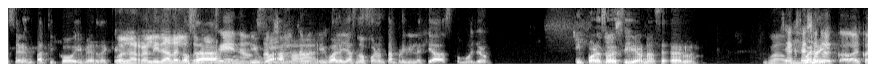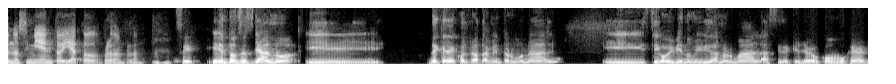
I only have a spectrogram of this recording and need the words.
ser empático y ver de que... Con la realidad de los o sea, igual, igual ellas no fueron tan privilegiadas como yo y por eso decidieron hacerlo. Wow. Sí, acceso al, conocimiento y a todo, perdón, perdón. Sí, y entonces ya, ¿no? Y de que dejo el tratamiento hormonal y sigo viviendo mi vida normal, así de que yo como mujer,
